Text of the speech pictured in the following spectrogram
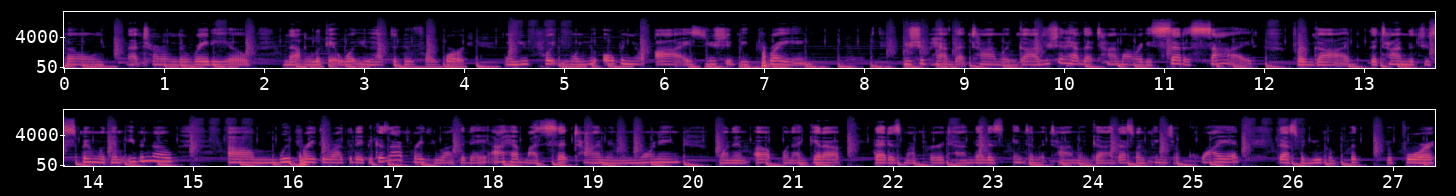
phone, not turn on the radio, not look at what you have to do for work. When you put when you open your eyes, you should be praying. You should have that time with God. You should have that time already set aside for God, the time that you spend with Him, even though um, we pray throughout the day because I pray throughout the day. I have my set time in the morning when I'm up, when I get up. That is my prayer time. That is intimate time with God. That's when things are quiet. That's when you can put before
